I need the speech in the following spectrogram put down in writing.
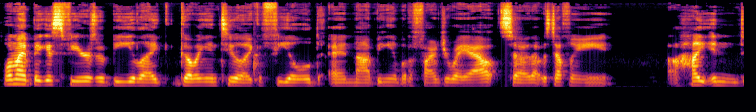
one of my biggest fears would be like going into like a field and not being able to find your way out. So that was definitely a heightened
